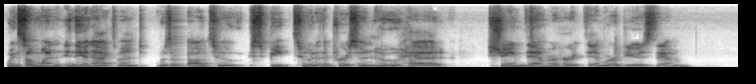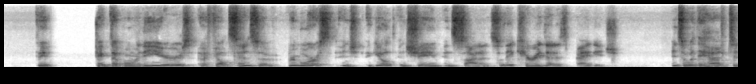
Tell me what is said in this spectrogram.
when someone in the enactment was allowed to speak to another person who had shamed them or hurt them or abused them, they picked up over the years a felt sense of remorse and guilt and shame and silence. So they carried that as baggage. And so what they have to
